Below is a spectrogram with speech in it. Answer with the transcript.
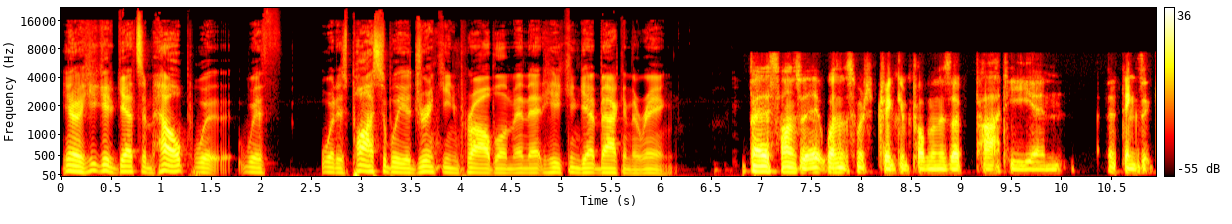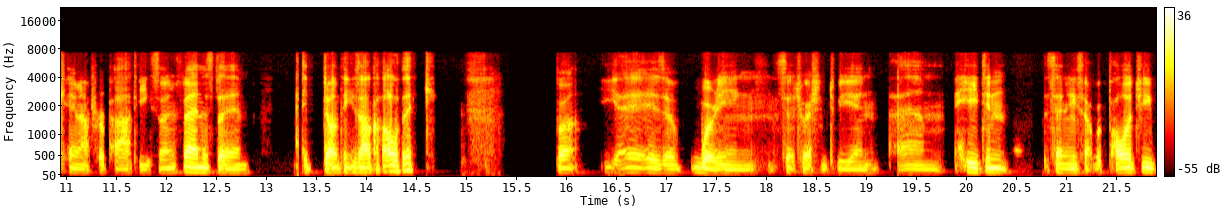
you know, he could get some help with with what is possibly a drinking problem and that he can get back in the ring. By the sounds of it, it wasn't so much a drinking problem as a party and the things that came after a party. So in fairness to him, I don't think he's alcoholic. But yeah, it is a worrying situation to be in. Um, he didn't send any sort of apology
